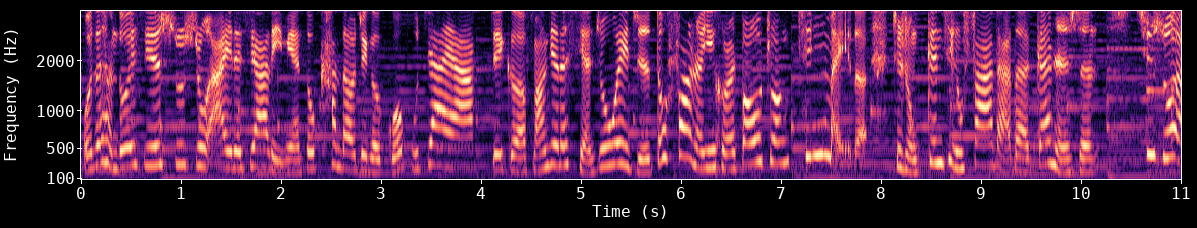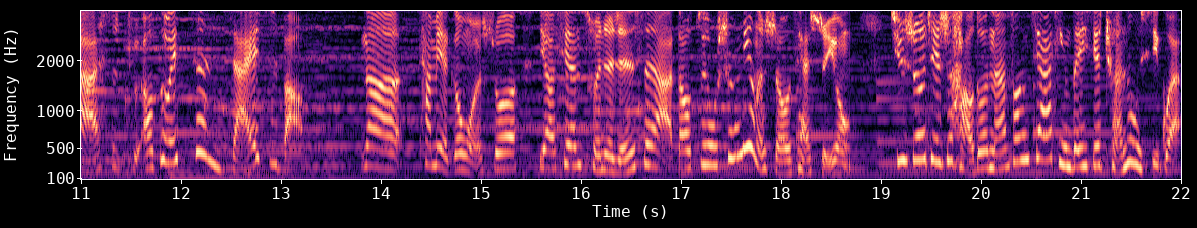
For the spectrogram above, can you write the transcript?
我在很多一些叔叔阿姨的家里面都看到这个果脯架呀，这个房间的显著位置都放着一盒包装精美的这种根茎发达的干人参，据说啊是主要作为镇宅之宝。那他们也跟我说，要先存着人参啊，到最后生病的时候才使用。据说这是好多南方家庭的一些传统习惯。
